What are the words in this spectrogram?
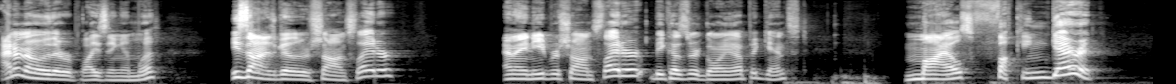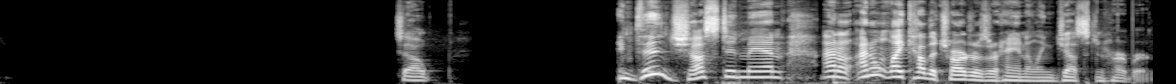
I don't know who they're replacing him with. He's not as good as Rashawn Slater. And they need Rashawn Slater because they're going up against Myles fucking Garrett. So and then Justin, man, I don't I don't like how the Chargers are handling Justin Herbert.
